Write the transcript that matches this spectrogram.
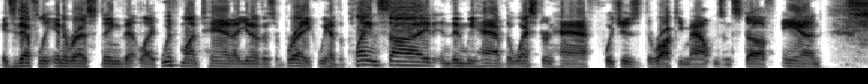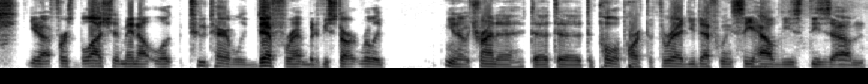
It's definitely interesting that like with montana you know there's a break. We have the plain side and then we have the western half which is the rocky mountains and stuff. And you know at first blush it may not look too terribly different but if you start really you know trying to, to to to, pull apart the thread, you definitely see how these these um,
